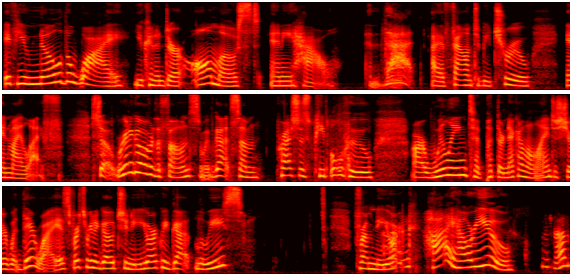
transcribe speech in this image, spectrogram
If you know the why, you can endure almost any how. And that I have found to be true in my life. So we're going to go over to the phones, and we've got some precious people who are willing to put their neck on the line to share what their why is. First, we're going to go to New York. We've got Louise from New York. Hi, Hi how are you? I'm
